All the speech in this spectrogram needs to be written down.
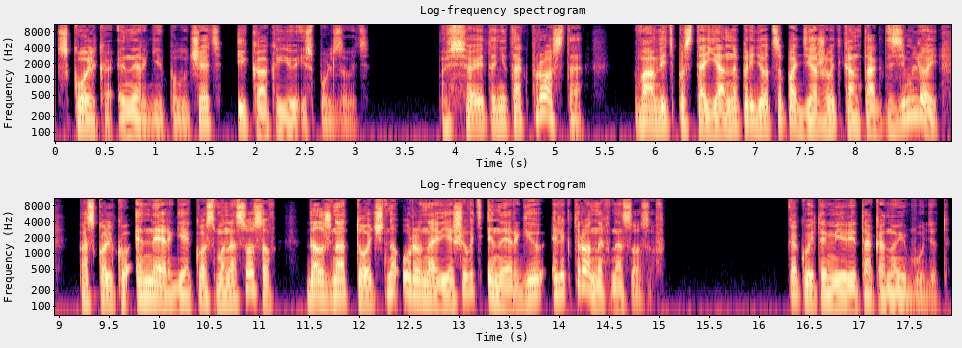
сколько энергии получать и как ее использовать. Все это не так просто. Вам ведь постоянно придется поддерживать контакт с Землей, поскольку энергия космонасосов должна точно уравновешивать энергию электронных насосов. В какой-то мере так оно и будет.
